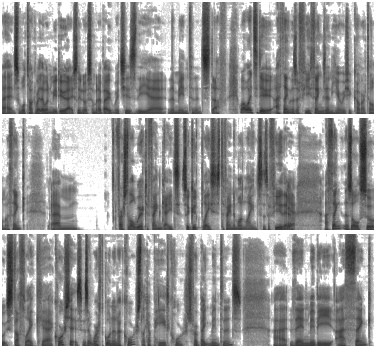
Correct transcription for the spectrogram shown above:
Uh, so we'll talk about the one we do actually know something about, which is the uh, the maintenance stuff. What I want to do, I think there's a few things in here we should cover, Tom. I think. Um, first of all, where to find guides. So good places to find them online. So there's a few there. Yeah. I think there's also stuff like uh, courses. Is it worth going on a course, like a paid course for bike maintenance? Uh, then maybe I think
